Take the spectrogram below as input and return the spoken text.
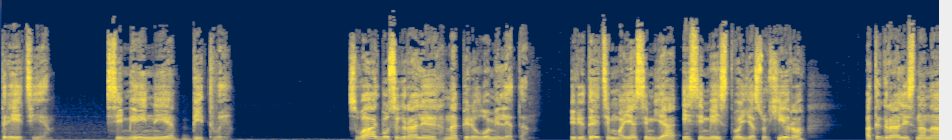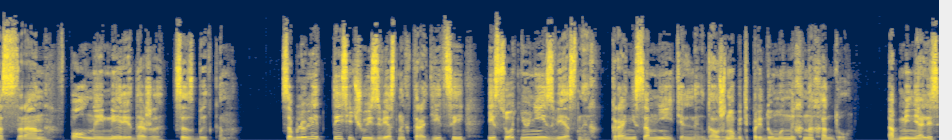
Третье. Семейные битвы. Свадьбу сыграли на переломе лета. Перед этим моя семья и семейство Ясухиро отыгрались на нас с в полной мере даже с избытком. Соблюли тысячу известных традиций и сотню неизвестных, крайне сомнительных, должно быть придуманных на ходу. Обменялись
